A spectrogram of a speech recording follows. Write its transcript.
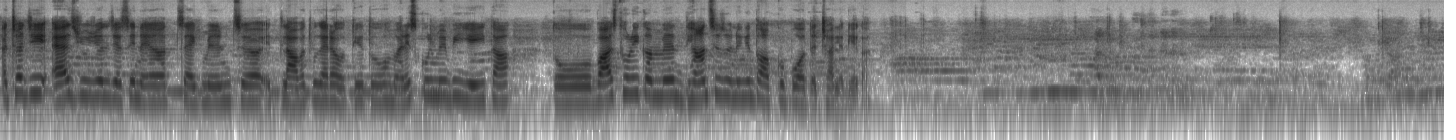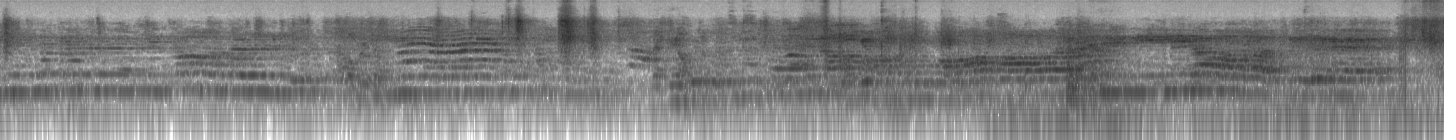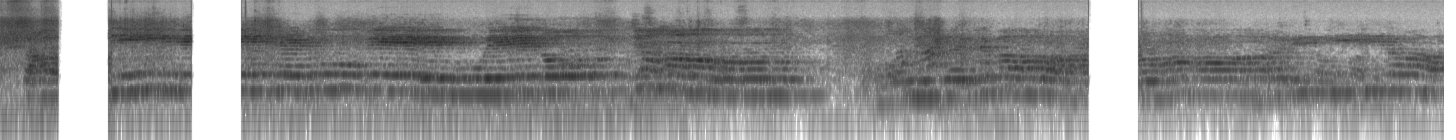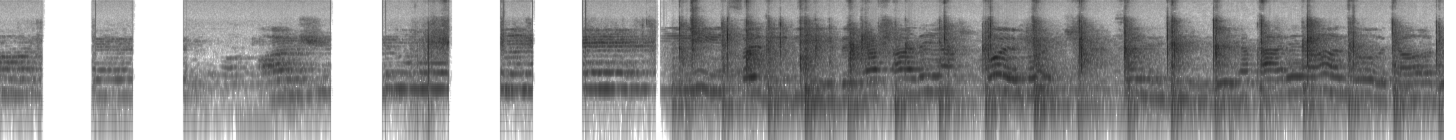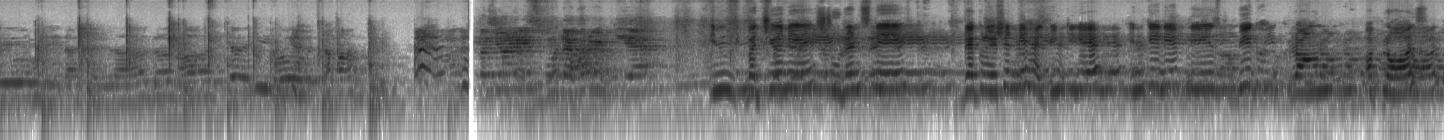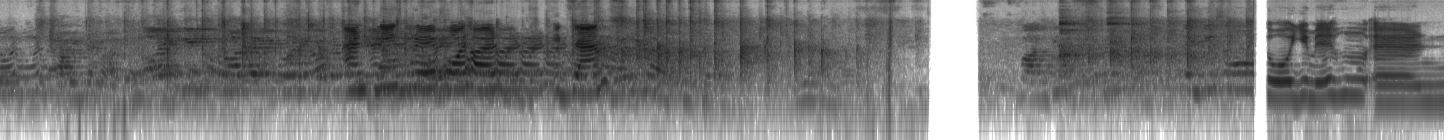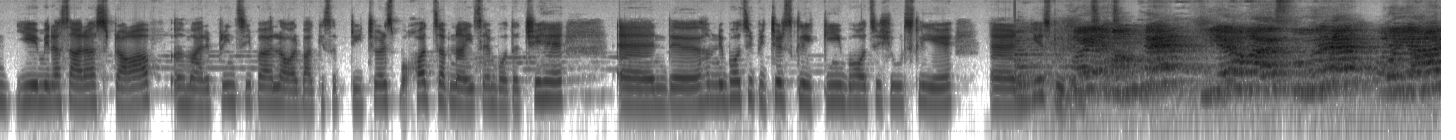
अच्छा जी एज़ यूजल जैसे नया सेगमेंट्स इतलावत वगैरह होती है तो हमारे स्कूल में भी यही था। तो बात थोड़ी कम है ध्यान से सुनेंगे तो आपको बहुत अच्छा लगेगा। बच्चियों ने स्टूडेंट्स ने डेकोरेशन में हेल्पिंग की है। इनके लिए please big round applause and please pray for her exams तो ये मैं हूँ एंड ये मेरा सारा स्टाफ हमारे प्रिंसिपल और बाकी सब टीचर्स बहुत सब नाइस हैं, बहुत अच्छे हैं। एंड हमने बहुत सी पिक्चर्स क्लिक की, बहुत से शूट्स लिए एंड ये स्टूडेंट्स हम हैं, ये हमारा स्कूल है और यहाँ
